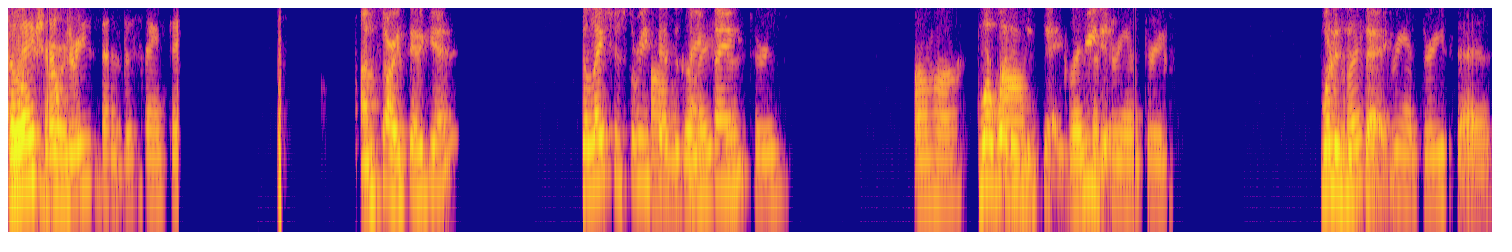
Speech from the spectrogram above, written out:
Galatians verse- 3 says the same thing. I'm sorry, say it again. Galatians 3 says Um, the same thing. 3. Uh-huh. Well, what does um, it say? Galatians Read it. 3 and 3. What does it Galatians say? 3 and 3 says,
